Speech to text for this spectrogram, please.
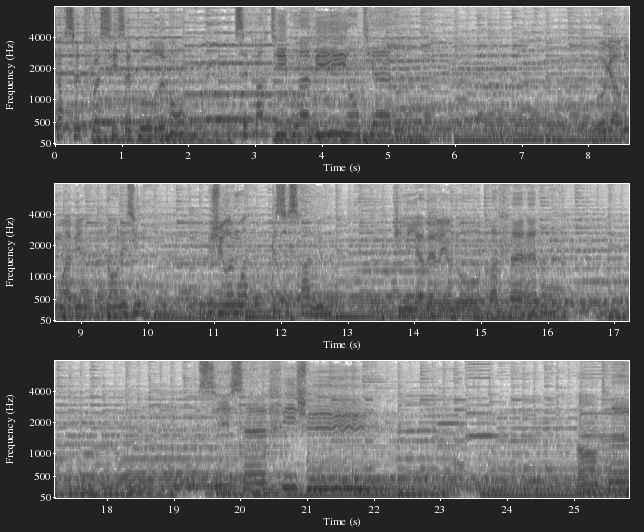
car cette fois-ci c'est pour de bon c'est parti pour la vie entière. Regarde-moi bien dans les yeux jure-moi que ce sera mieux, qu'il n'y avait rien d'autre à faire. Si c'est fichu entre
